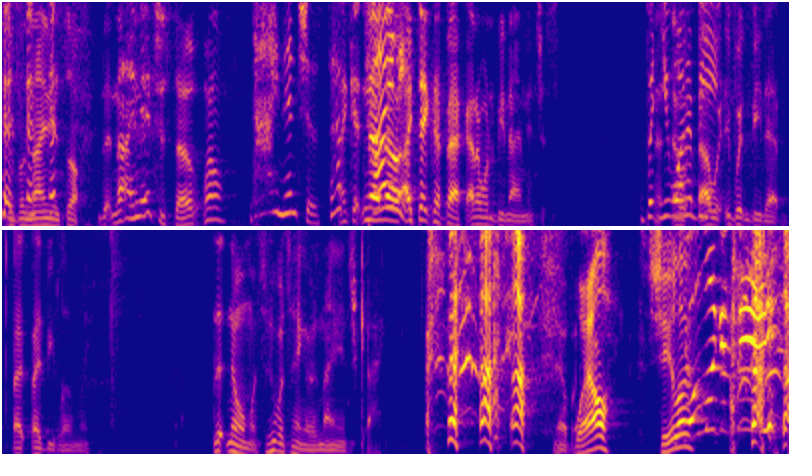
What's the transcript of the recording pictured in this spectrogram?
With a nine inches tall. The nine inches though. Well, Nine inches. That's I get tiny. no, no. I take that back. I don't want to be nine inches. but you uh, want to oh, be. would- it wouldn't be that. I, I'd be lonely. That- No one wants. Who wants to hang out with a nine inch guy? Nobody. well, Sheila, Don't look at me.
